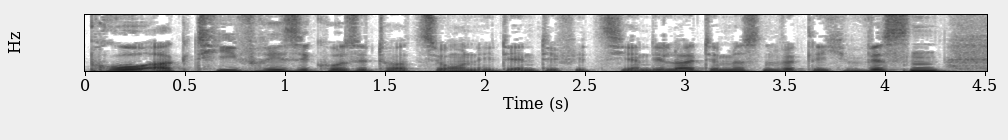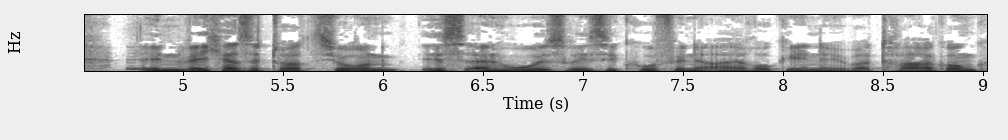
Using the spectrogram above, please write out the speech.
proaktiv Risikosituationen identifizieren. Die Leute müssen wirklich wissen, in welcher Situation ist ein hohes Risiko für eine aerogene Übertragung.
